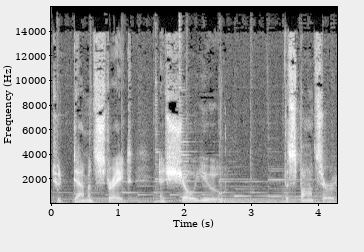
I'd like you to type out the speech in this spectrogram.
to demonstrate and show you, the sponsor,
